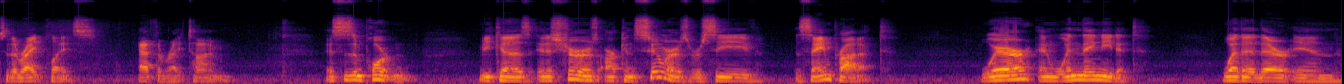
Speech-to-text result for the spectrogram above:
to the right place at the right time. This is important because it assures our consumers receive the same product where and when they need it, whether they're in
